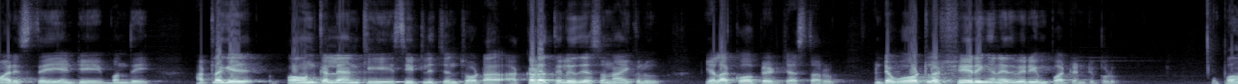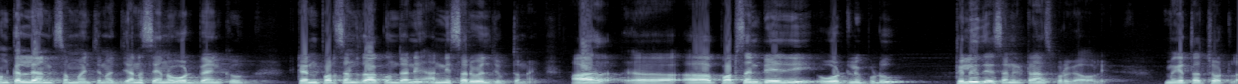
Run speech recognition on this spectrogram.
మారిస్తే ఏంటి ఇబ్బంది? అట్లాగే పవన్ కళ్యాణ్కి సీట్లు ఇచ్చిన చోట అక్కడ తెలుగుదేశం నాయకులు ఎలా కోఆపరేట్ చేస్తారు? అంటే ఓట్ల షేరింగ్ అనేది వెరీ ఇంపార్టెంట్ ఇప్పుడు. పవన్ కళ్యాణ్కి సంబంధించిన Janasena vote bank ten percent దాకా ఉందని అన్ని సర్వేలు చెప్తున్నాయి. ఆ పర్సంటేజీ ఓట్లు ఇప్పుడు తెలుగుదేశానికి ట్రాన్స్ఫర్ కావాలి. మిగతా చోట్ల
